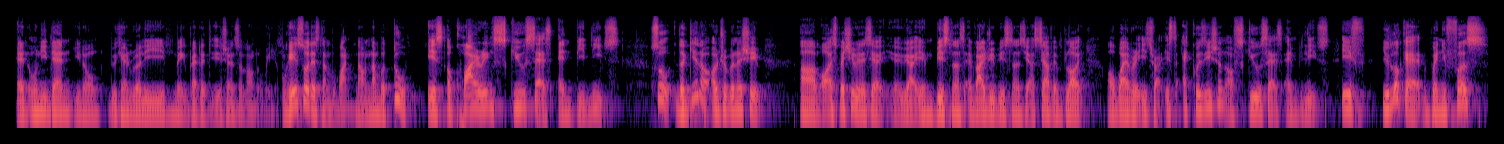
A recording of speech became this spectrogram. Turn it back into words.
and only then you know we can really make better decisions along the way okay so that's number one now number two is acquiring skill sets and beliefs so the gift of entrepreneurship um, or especially when you say you are in business advisory business you're self-employed or whatever it is right it's the acquisition of skill sets and beliefs if you look at when you first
